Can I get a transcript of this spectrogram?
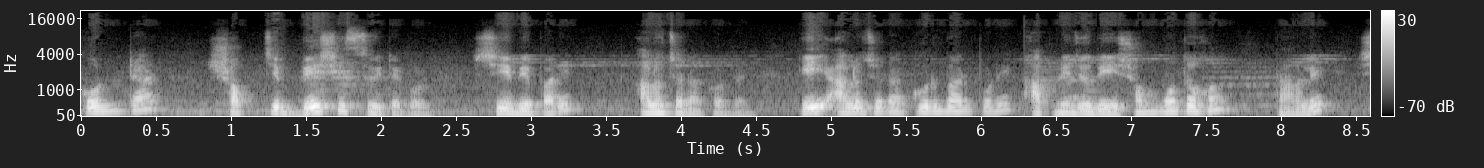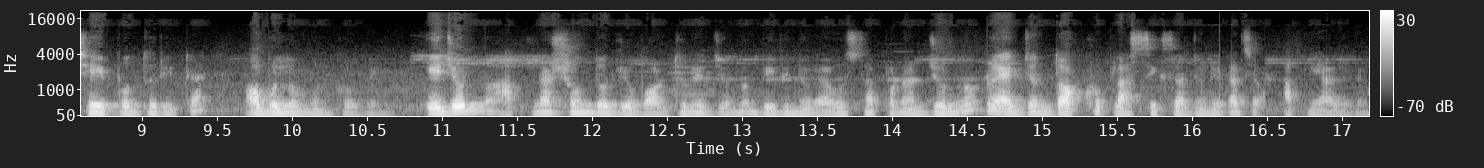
কোনটা সবচেয়ে বেশি সুইটেবল সে ব্যাপারে আলোচনা করবেন। এই আলোচনা করবার পরে আপনি যদি সম্মত হন, তাহলে সেই পদ্ধতিটা অবলম্বন করবেন। এজন্য আপনার সৌন্দর্য বর্ধনের জন্য, বিভিন্ন ব্যবস্থাপনার জন্য একজন দক্ষ প্লাস্টিক সার্জনের কাছে আপনি আসবেন।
